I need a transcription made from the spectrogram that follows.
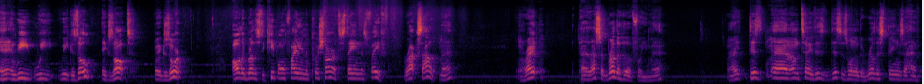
and we we we exalt exalt or exhort all the brothers to keep on fighting and push hard to stay in this faith rock solid man all right that's a brotherhood for you man right this man i'm telling you this this is one of the realest things i have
